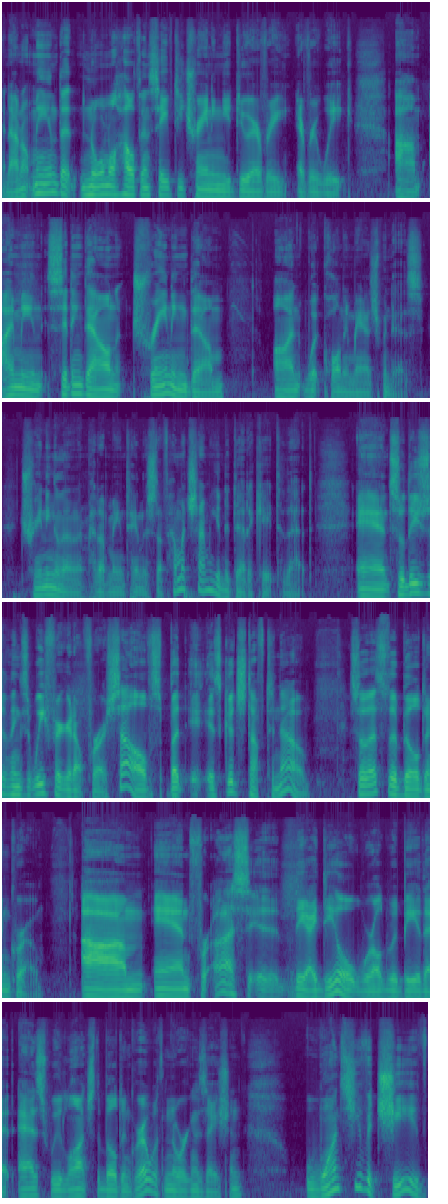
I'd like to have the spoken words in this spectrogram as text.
And I don't mean the normal health and safety training you do every every week. Um, I mean sitting down, training them on what quality management is, training them how to maintain this stuff. How much time are you going to dedicate to that? And so these are things that we figured out for ourselves, but it's good stuff to know. So that's the build and grow. Um, and for us, the ideal world would be that as we launch the build and grow with an organization, once you've achieved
